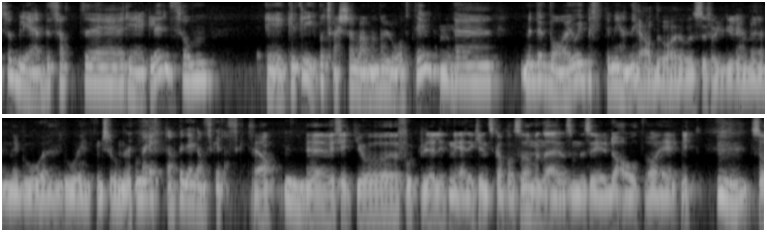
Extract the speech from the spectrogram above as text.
så ble det satt uh, regler som egentlig gikk på tvers av hva man har lov til. Mm. Uh, men det var jo i beste mening. Ja, det var jo selvfølgelig ja. med, med gode, gode, intensjoner. Og man retta opp i det ganske raskt. Ja, mm. eh, Vi fikk jo fort litt mer kunnskap også, men det er jo som du sier, da alt var helt nytt, Mm. Så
